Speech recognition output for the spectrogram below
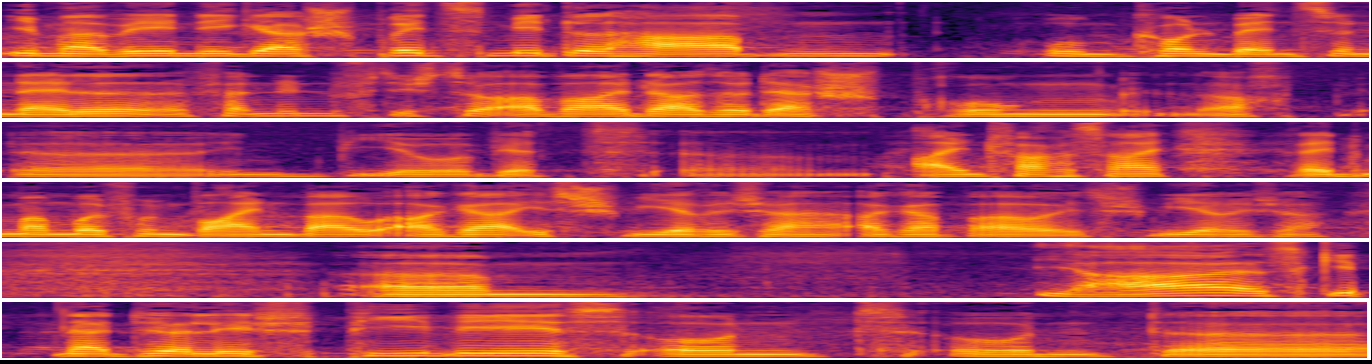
immer weniger Spritzmittel haben, um konventionell vernünftig zu arbeiten. Also der Sprung nach äh, in Bio wird äh, einfacher sein. Reden wir mal vom Weinbau. Acker ist schwieriger, Ackerbau ist schwieriger. Ähm, ja, es gibt natürlich Piwis und und äh,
